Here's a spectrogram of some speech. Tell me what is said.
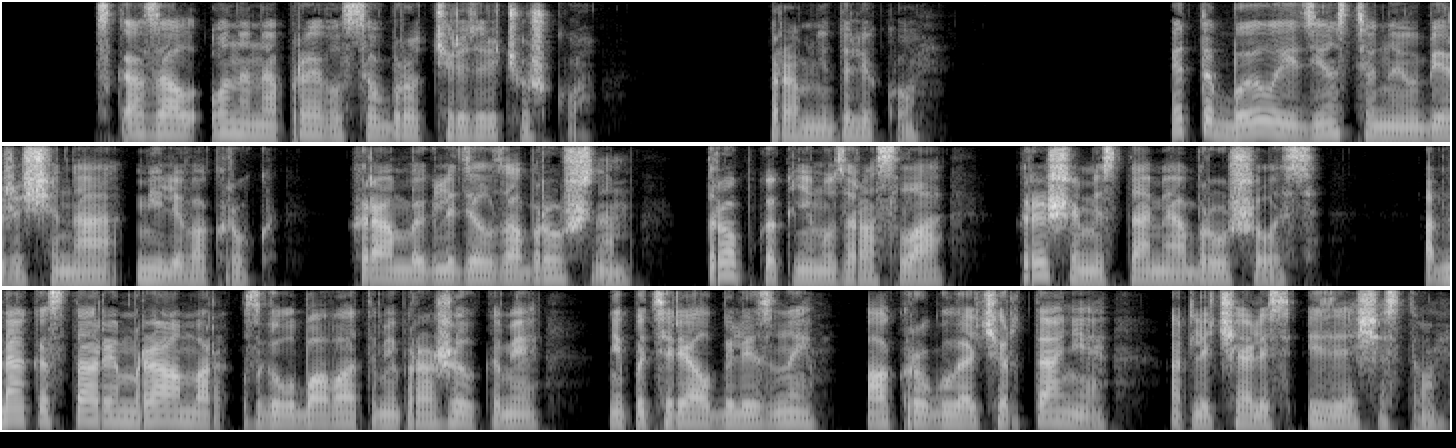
— сказал он и направился вброд через речушку. Храм недалеко. Это было единственное убежище на миле вокруг. Храм выглядел заброшенным, тропка к нему заросла, крыша местами обрушилась. Однако старый мрамор с голубоватыми прожилками не потерял белизны, а круглые очертания отличались изяществом.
